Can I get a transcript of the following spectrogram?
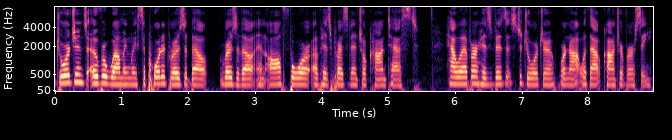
Georgians overwhelmingly supported Roosevelt, Roosevelt in all four of his presidential contests. However, his visits to Georgia were not without controversy.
